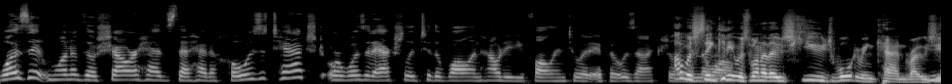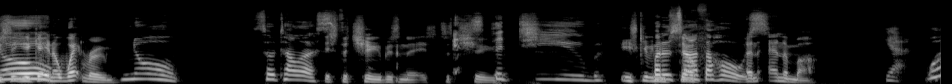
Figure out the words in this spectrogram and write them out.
Was it one of those shower heads that had a hose attached, or was it actually to the wall? And how did he fall into it? If it was actually, I was in the thinking wall? it was one of those huge watering can roses that No. you get in a wet room. No, So tell us. It's the tube, isn't it? It's the tube. it's tube. the tube. He's giving but it's himself not the hose. an enema. Yeah. what?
